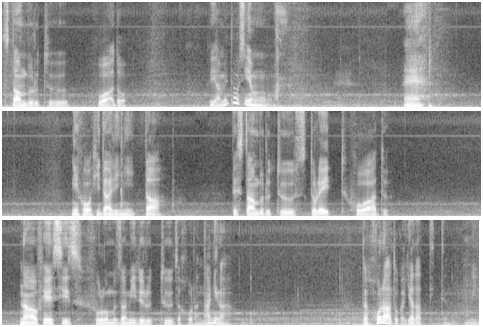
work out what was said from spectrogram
スタンブルトゥフォワードやめてほしいよもう。え えー。2歩左に行った。で、スタンブル to straight forward. Now faces from the middle to the ホラー。何が？だからホラーとか嫌だって言ってんの？もういいや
